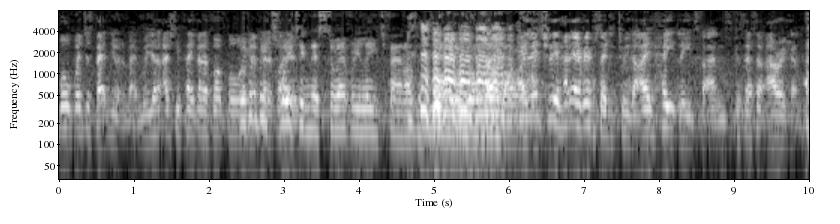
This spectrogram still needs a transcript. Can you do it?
well, we're just betting you at the moment. We don't actually play better football. We're going to be better players. tweeting this to every Leeds fan I can find on your mobile. You literally have had every episode to tweet that. I hate Leeds fans because they're so arrogant.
